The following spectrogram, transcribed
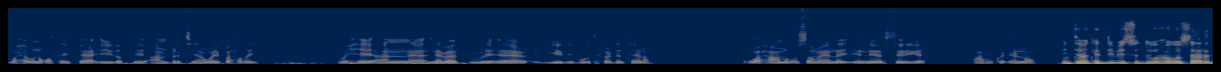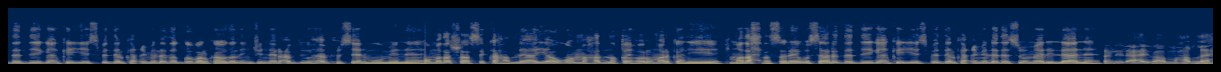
waxay u noqotay faa'iido fiican dhirtiina way baxday. Wixii aan nabaad guure ee geedii buurta ka dhintayna waxaan ku sameynay in neersariga aan ku kicinno intaa kadib isuduwaha wasaaradda deegaanka iyo isbeddelka cimilada gobolka awdal injineer cabdiwahaab xuseen muumin oo madashaasi ka hadlay ayaa uga mahadnaqay horumarkani madaxda sare ee wasaaradda deegaanka iyo isbeddelka cimilada somalilan. Ilaahay baa mahad leh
